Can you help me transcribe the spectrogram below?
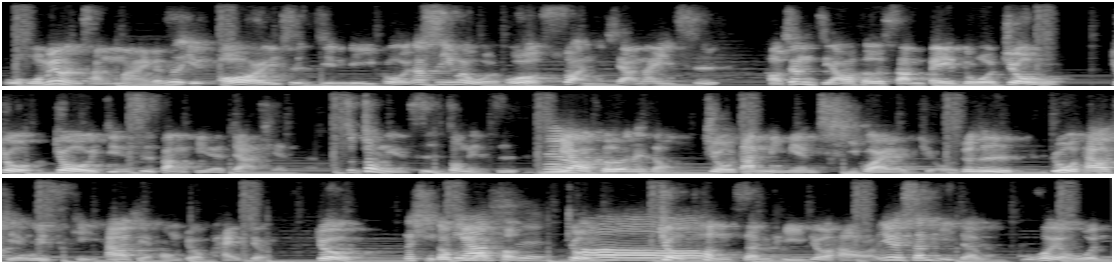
我我没有很常买，可是偶尔一次经历过，那是因为我我有算一下，那一次好像只要喝三杯多就就就已经是放题的价钱了。重点是重点是不要喝那种酒单里面奇怪的酒，嗯、就是如果他要写 whisky，他要写红酒、白酒，就那些都不要碰，要就、哦、就碰生啤就好了，因为生啤的不会有问题，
